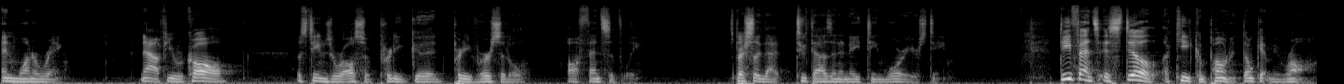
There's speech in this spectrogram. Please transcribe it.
and won a ring. Now, if you recall, those teams were also pretty good, pretty versatile offensively, especially that 2018 Warriors team. Defense is still a key component, don't get me wrong,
